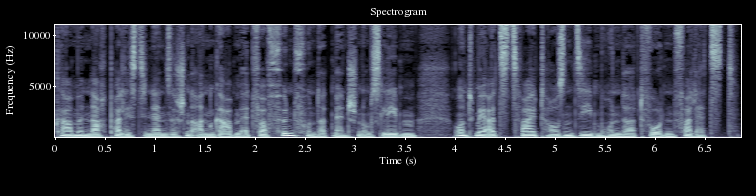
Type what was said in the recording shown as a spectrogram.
kamen nach palästinensischen Angaben etwa 500 Menschen ums Leben und mehr als 2700 wurden verletzt.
